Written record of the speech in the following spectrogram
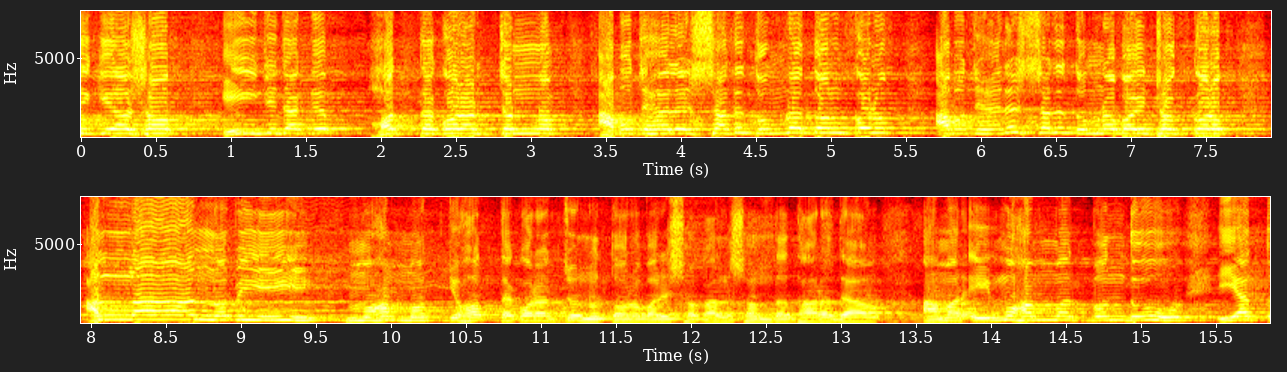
দিকে আসো। এই যে যাকে হত্যা করার জন্য আবু জাহেলের সাথে তোমরা দল করো, আবু জাহেলের সাথে তোমরা বৈঠক করো আল্লাহ নবী মোহাম্মদকে হত্যা করার জন্য তরবারি সকাল সন্ধ্যা ধারা দাও। আমার এই মোহাম্মদ বন্ধু, এত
